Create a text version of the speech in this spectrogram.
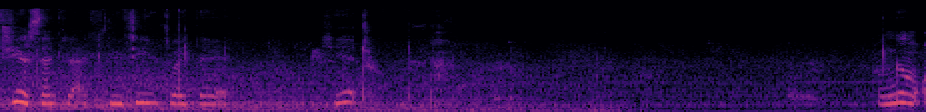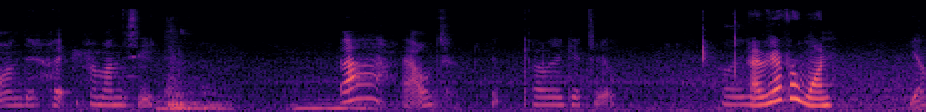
shoo. You see a sunset. You see it's right there. See it? I'm going on the hut. I'm on the sea. Ah, out. How would I get to? How would Have you ever won? Yeah.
